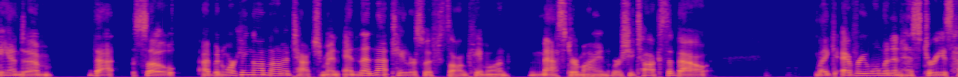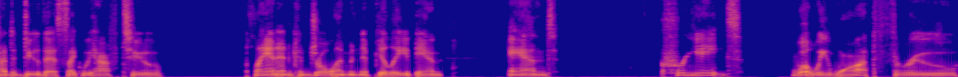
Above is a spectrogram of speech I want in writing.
and, um, that, so I've been working on non attachment. And then that Taylor Swift song came on, Mastermind, where she talks about like every woman in history has had to do this. Like we have to plan and control and manipulate and and create what we want through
